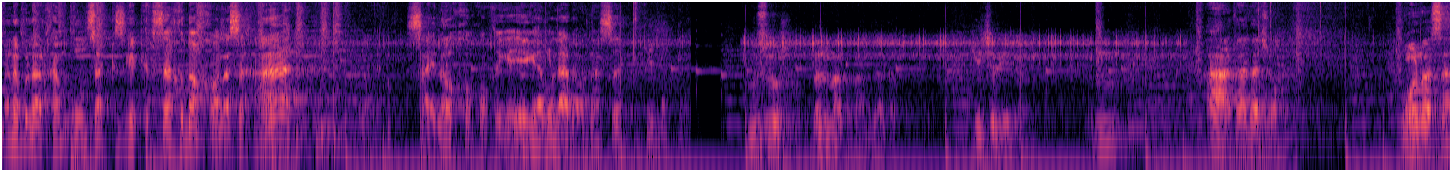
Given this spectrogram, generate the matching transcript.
Mana bular ham 18 ga kirsa xudo xohlasa ha? Saylov huquqiga ega bo'ladi onasi. Uzr bilmabman dada. Kechiringlar ha dadajon bo'lmasa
